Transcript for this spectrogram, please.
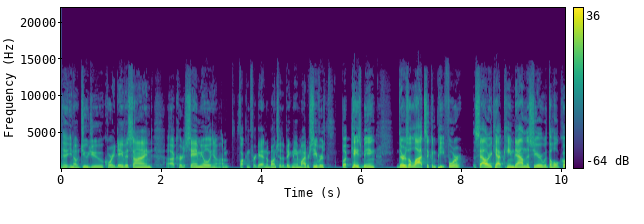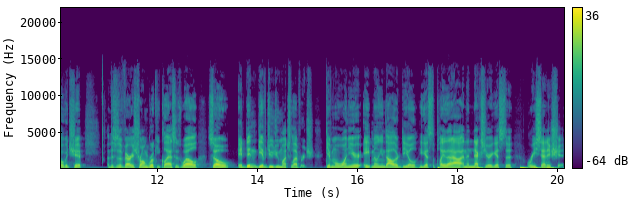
you know, Juju, Corey Davis signed, uh, Curtis Samuel. You know, I'm fucking forgetting a bunch of the big name wide receivers. But case being, there's a lot to compete for. The salary cap came down this year with the whole COVID shit. This is a very strong rookie class as well. So it didn't give Juju much leverage. Give him a one year, $8 million deal. He gets to play that out. And then next year, he gets to reset his shit.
